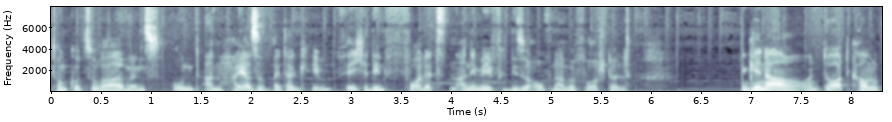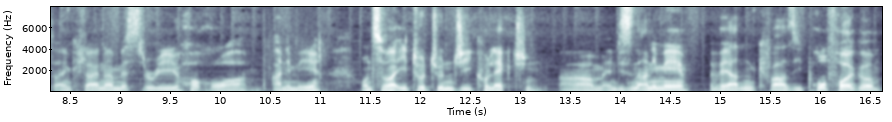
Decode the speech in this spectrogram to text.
Tonkotsu Ramens und an Hayase weitergeben, welcher den vorletzten Anime für diese Aufnahme vorstellt. Genau, und dort kommt ein kleiner Mystery-Horror-Anime. Und zwar Ito Junji Collection. Ähm, in diesem Anime werden quasi pro Folge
